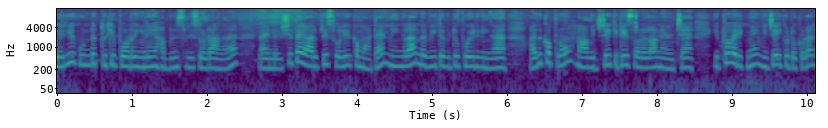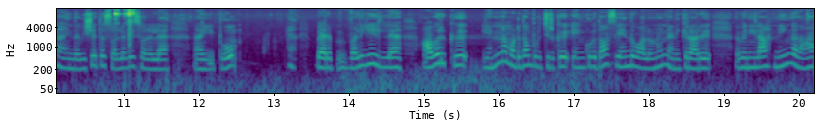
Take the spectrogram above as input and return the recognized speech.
பெரிய குண்டை தூக்கி போடுறீங்களே அப்படின்னு சொல்லி சொல்கிறாங்க நான் இந்த விஷயத்த யாருக்கிட்டையும் சொல்லியிருக்க மாட்டேன். நீங்களாம் இந்த வீட்டை விட்டு போயிடுவீங்க. அதுக்கப்புறம் நான் விஜய்கிட்டே சொல்லலாம்னு நினச்சேன். இப்போ வரைக்குமே விஜய்கிட்ட கூட நான் இந்த விஷயத்த சொல்லவே சொல்லலை. இப்போது வேறு வழியே இல்லை. அவருக்கு என்ன மட்டும் தான் பிடிச்சிருக்கு என் கூட தான் சேர்ந்து வாழணும்னு நினைக்கிறாரு. வெனிலா நீங்கள் தான்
